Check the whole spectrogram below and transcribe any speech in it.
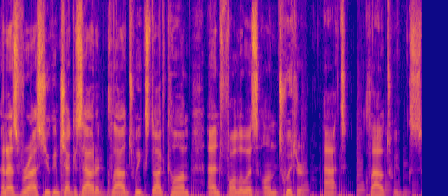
And as for us, you can check us out at cloudtweaks.com and follow us on Twitter at cloudtweaks.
